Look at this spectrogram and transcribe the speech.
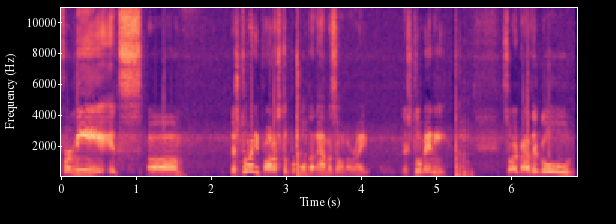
for me it's um, there's too many products to promote on Amazon. All right, there's too many. So I'd rather go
